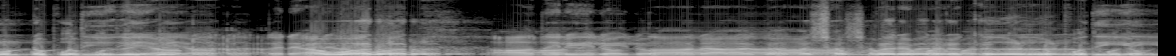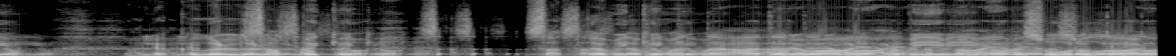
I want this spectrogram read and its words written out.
കൊണ്ട് പൊതിയുകയാണ്. അങ്ങനെ അവർ ആ നിലയിൽ ഒന്നാനാകാശം വരെ മലക്കുകൾ പൊതിയും. മലക്കുകൾ സംഭവിക്കും സംഗമിക്കുമെന്ന് ആദരവായ ഹബീബായ റസൂലുള്ളാഹി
